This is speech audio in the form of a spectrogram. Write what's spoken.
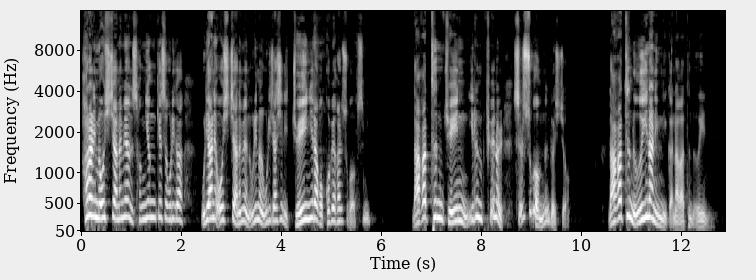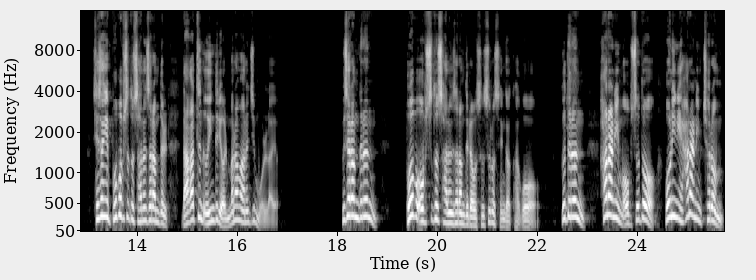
하나님이 오시지 않으면 성령께서 우리가 우리 안에 오시지 않으면 우리는 우리 자신이 죄인이라고 고백할 수가 없습니다. 나 같은 죄인 이런 표현을 쓸 수가 없는 것이죠. 나 같은 의인 아닙니까? 나 같은 의인. 세상에 법 없어도 사는 사람들, 나 같은 의인들이 얼마나 많은지 몰라요. 그 사람들은 법 없어도 사는 사람들이라고 스스로 생각하고 그들은 하나님 없어도 본인이 하나님처럼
